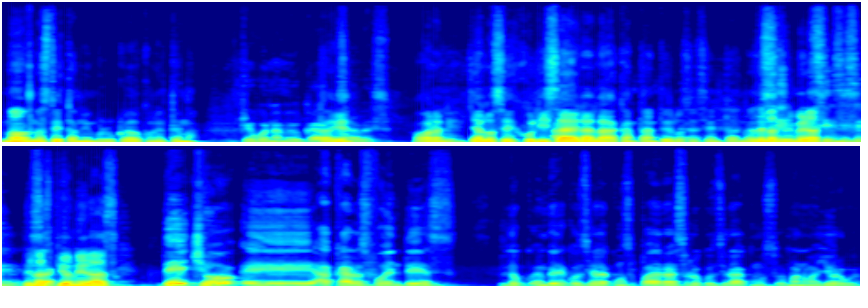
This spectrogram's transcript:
No, no estoy tan involucrado con el tema. Qué buen amigo, Está bien. sabes. Órale, ya lo sé. Julisa Ah. era la cantante de los 60, ¿no? Es de las Sí, primeras, sí, sí, sí, de las pioneras. De hecho, eh, a Carlos Fuentes, lo- en vez de considerarlo como su padrastro, lo consideraba como su hermano mayor, güey.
